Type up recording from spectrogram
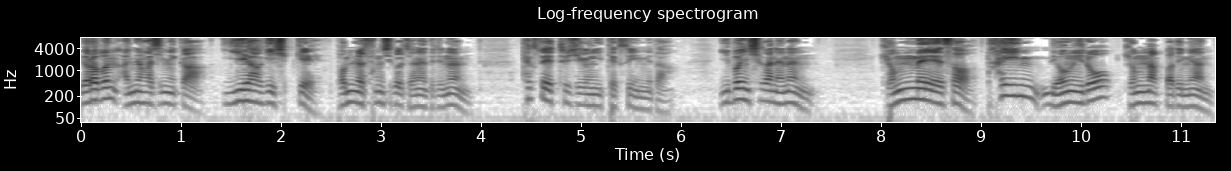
여러분 안녕하십니까? 이해하기 쉽게 법률 상식을 전해드리는 택소의 투시경 이택수입니다. 이번 시간에는 경매에서 타인 명의로 경락받으면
